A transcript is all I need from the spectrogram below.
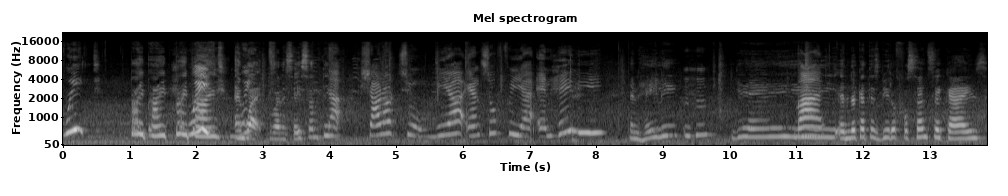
Wait. Bye bye bye bye. And wait. what? You wanna say something? Yeah. Shout out to Mia and Sophia and Haley. And Haley. Mhm. Yay. Bye. And look at this beautiful sunset, guys.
